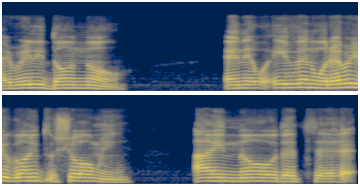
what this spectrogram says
I really don't know. And it, even whatever you're going to show me, I know that uh,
